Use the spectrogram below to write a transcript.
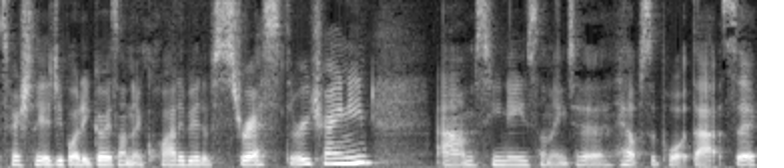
especially as your body goes under quite a bit of stress through training. Um, so you need something to help support that. So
